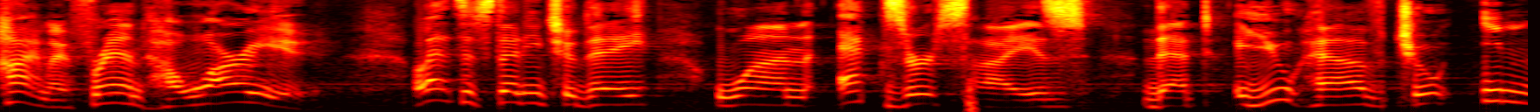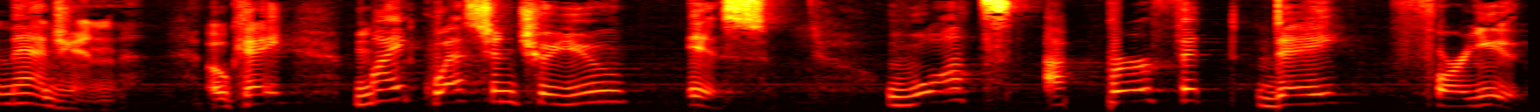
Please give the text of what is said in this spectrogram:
Hi, my friend, how are you? Let's study today one exercise that you have to imagine. Okay? My question to you is What's a perfect day for you?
